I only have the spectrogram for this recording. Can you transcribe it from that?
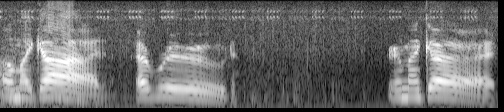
my god, a rude. Oh my god.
